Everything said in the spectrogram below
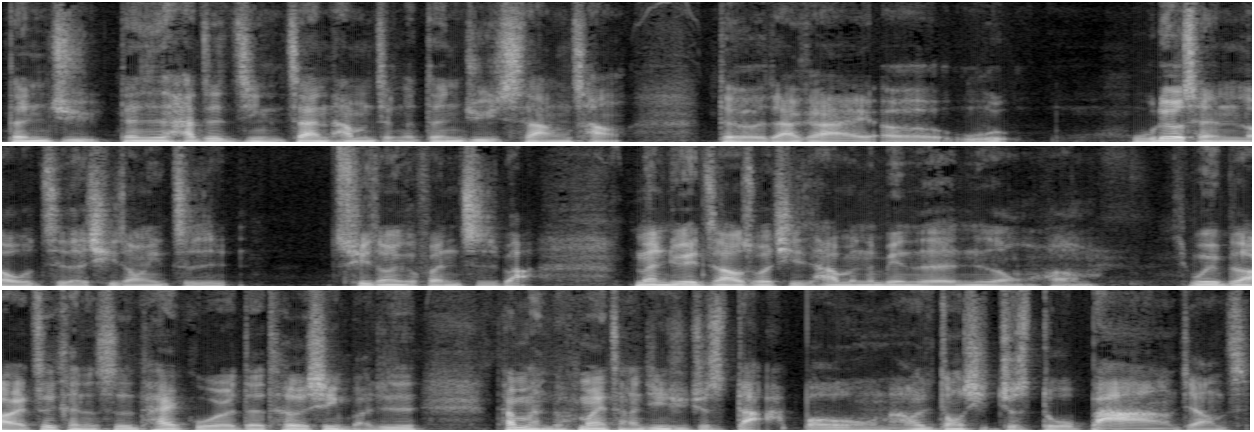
灯具，但是它这仅占他们整个灯具商场的大概呃五五六层楼子的其中一支，其中一个分支吧。那你就可以知道说，其实他们那边的那种嗯，我也不知道，这可能是泰国人的特性吧，就是他们很多卖场进去就是打嘣，然后东西就是多棒这样子。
